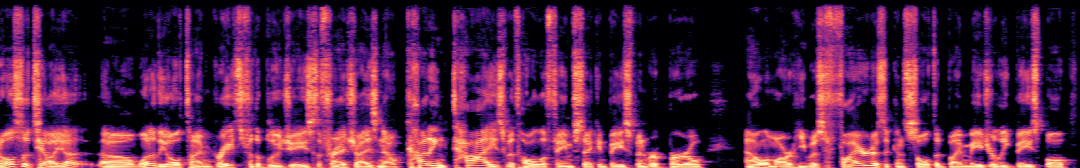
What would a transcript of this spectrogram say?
Can also tell you, uh, one of the all time greats for the Blue Jays, the franchise now cutting ties with Hall of Fame second baseman Roberto Alomar. He was fired as a consultant by Major League Baseball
